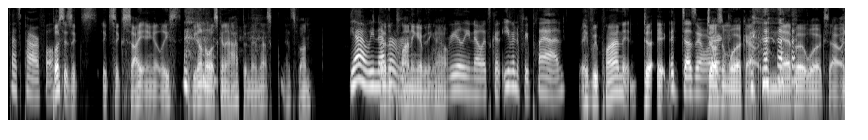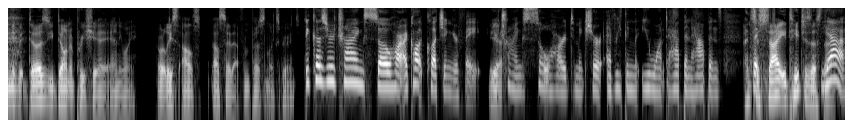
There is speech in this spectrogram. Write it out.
That's powerful. Plus, it's ex- it's exciting. At least if you don't know what's going to happen, then that's that's fun. yeah, we never planning everything out. really know it's going to, even if we plan, If we plan, it do- it it doesn't work. doesn't work out. It never works out. And if it does, you don't appreciate it anyway. Or at least I'll I'll say that from personal experience. because you're trying so hard. I call it clutching your fate. Yeah. You're trying so hard to make sure everything that you want to happen happens. And That- society teaches us that. Yeah.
